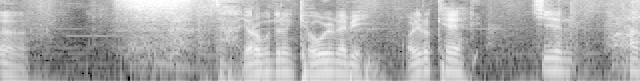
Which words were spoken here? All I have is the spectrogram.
응. 자, 여러분들은 겨울 맵이 어, 이렇게 시즌 한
